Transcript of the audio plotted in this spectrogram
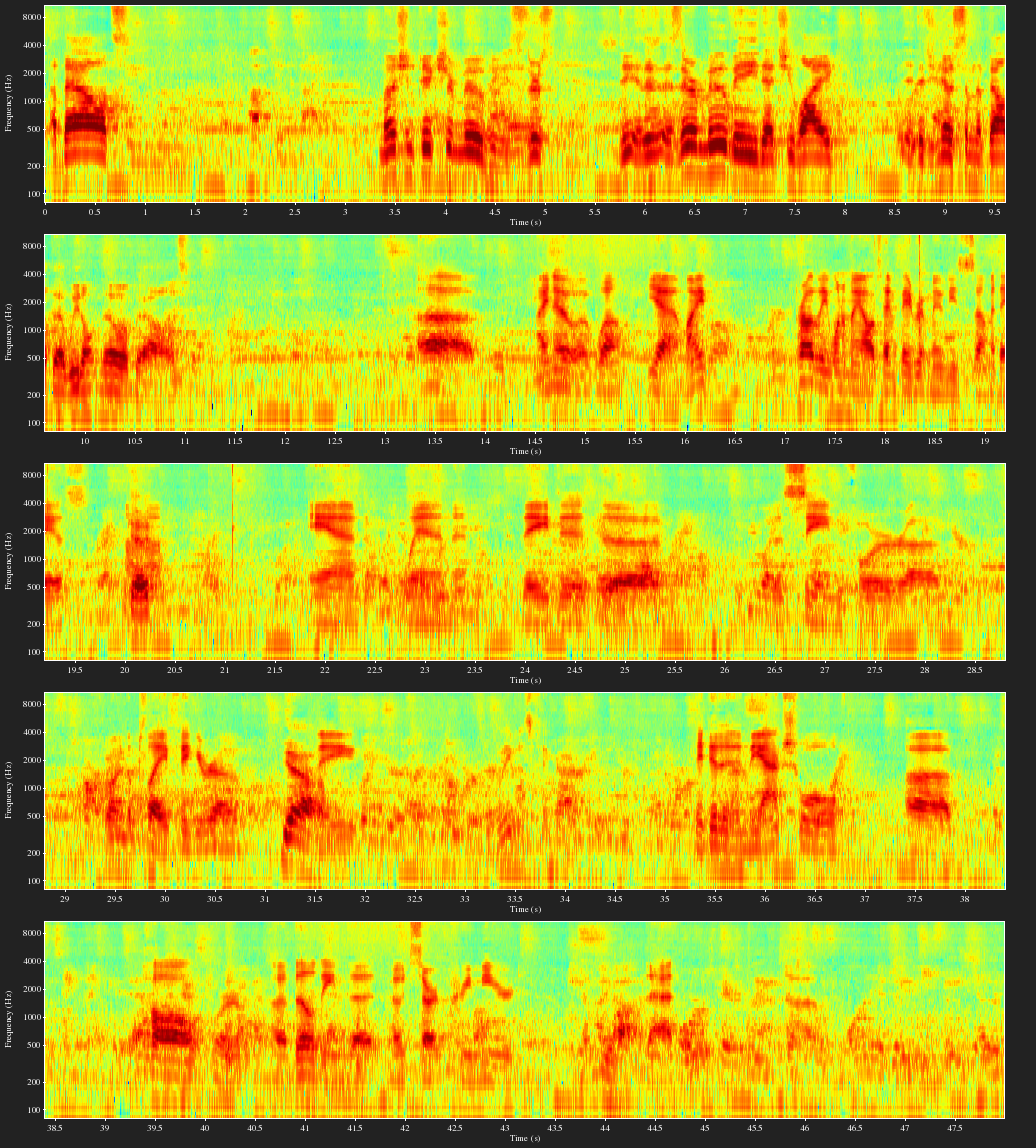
about motion picture movies. There's, is there a movie that you like that you know something about that we don't know about? uh, I know. Uh, well, yeah, my probably one of my all-time favorite movies is Amadeus. Okay. Um, and when they did the the scene for uh, for the play Figaro, Yeah. they I believe it's Figaro. They did it in the actual uh, hall or uh, building that Mozart premiered that uh,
